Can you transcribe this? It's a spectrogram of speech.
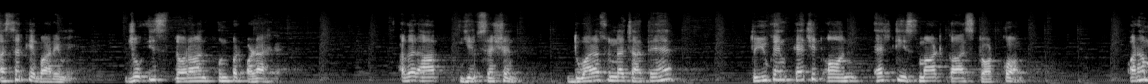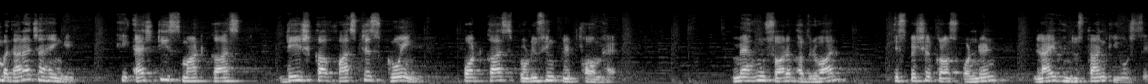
असर के बारे में, जो इस दौरान उन पर पड़ा है। अगर आप ये सेशन दोबारा सुनना चाहते हैं तो you can catch it on H T smart cast dot com और हम बताना चाहेंगे कि एच टी स्मार्ट कास्ट देश का fastest growing podcast producing platform है। मैं हूँ Saurabh Agarwal special correspondent live Hindustan की ओर से।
